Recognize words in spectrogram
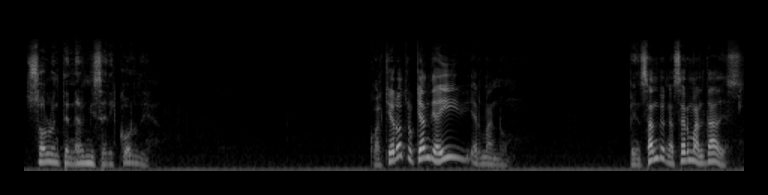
solo en tener misericordia. Cualquier otro que ande ahí, hermano, pensando en hacer maldades,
